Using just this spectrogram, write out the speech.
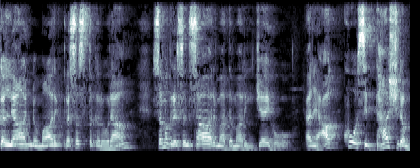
કલ્યાણનો માર્ગ પ્રશસ્ત કરો રામ. સમગ્ર સંસારમાં તમારી જય હો. અને આખો સિદ્ધાશ્રમ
